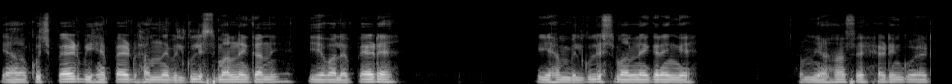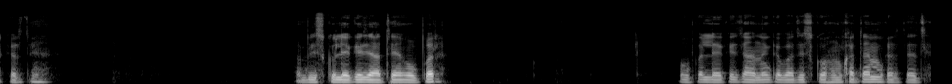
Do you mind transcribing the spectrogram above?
یہاں کچھ پیڈ بھی ہیں۔ پیڈ ہم نے بالکل استعمال نہیں کرنی ہے۔ یہ والے پیڈ ہیں۔ یہ ہم بالکل استعمال نہیں کریں گے۔ ہم یہاں سے ہیڈنگ کو ایڈ کرتے ہیں۔ اب اس کو لے کے جاتے ہیں اوپر۔ اوپر لے کے جانے کے بعد اس کو ہم ختم کرتے تھے۔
